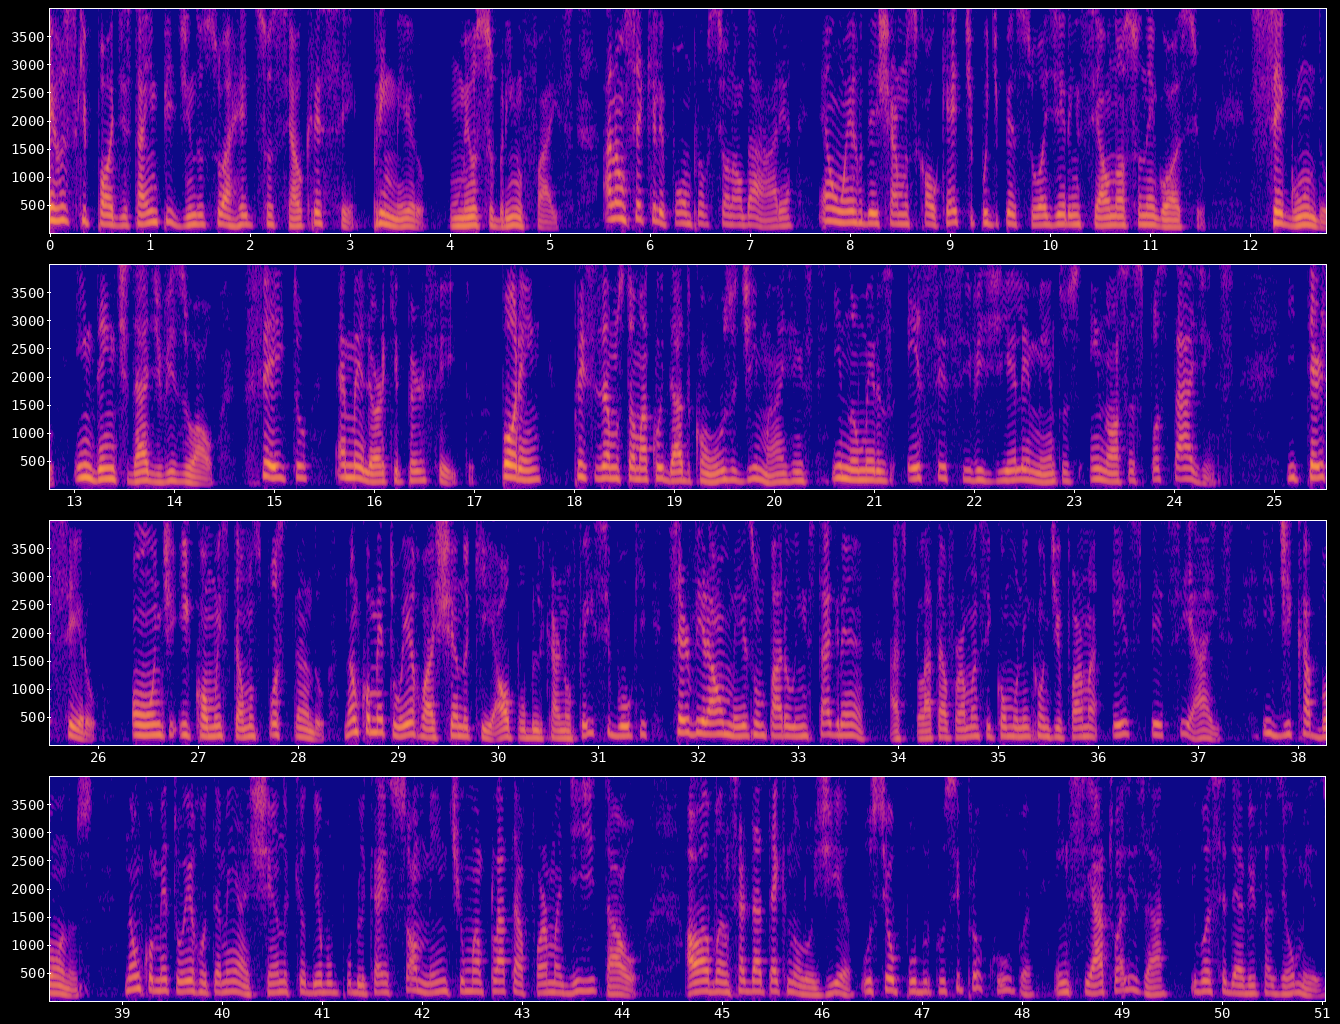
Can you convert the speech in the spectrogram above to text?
Erros que pode estar impedindo sua rede social crescer. Primeiro, o meu sobrinho faz. A não ser que ele for um profissional da área, é um erro deixarmos qualquer tipo de pessoa gerenciar o nosso negócio. Segundo, identidade visual. Feito é melhor que perfeito. Porém, precisamos tomar cuidado com o uso de imagens e números excessivos de elementos em nossas postagens. E terceiro, onde e como estamos postando. Não cometa o erro achando que, ao publicar no Facebook, servirá o mesmo para o Instagram. As plataformas se comunicam de forma especiais. E dica bônus: não cometa o erro também achando que eu devo publicar em somente uma plataforma digital. Ao avançar da tecnologia, o seu público se preocupa em se atualizar e você deve fazer o mesmo.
